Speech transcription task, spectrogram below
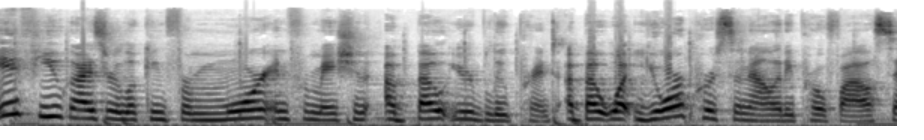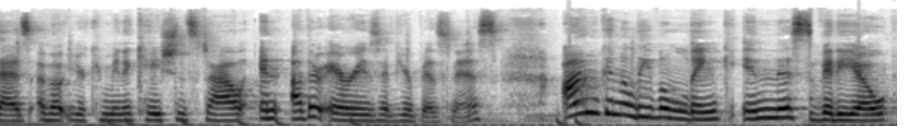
If you guys are looking for more information about your blueprint, about what your personality profile says about your communication style and other areas of your business, I'm going to leave a link in this video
